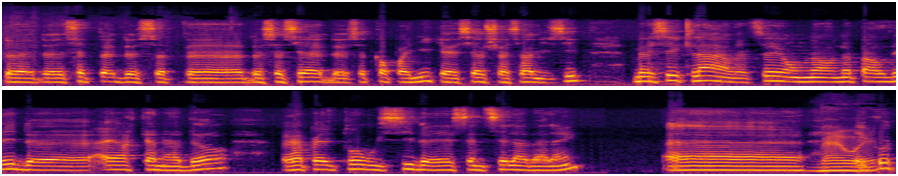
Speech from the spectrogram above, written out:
cette, de, cette, euh, de, ce, de cette compagnie qui a un siège social ici. Mais c'est clair, là, on, on a parlé de Air Canada. Rappelle-toi aussi de SNC Lavalin. Euh, ben écoute,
